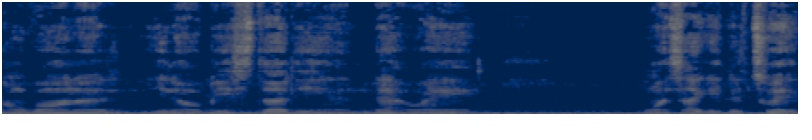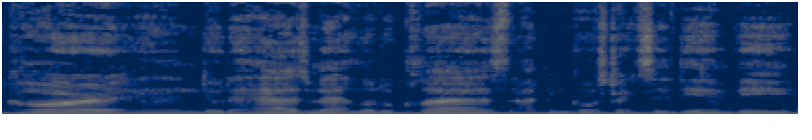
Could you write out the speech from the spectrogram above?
I'm gonna, you know, be studying that way once I get the TWIC card and do the hazmat little class, I can go straight to the DMV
